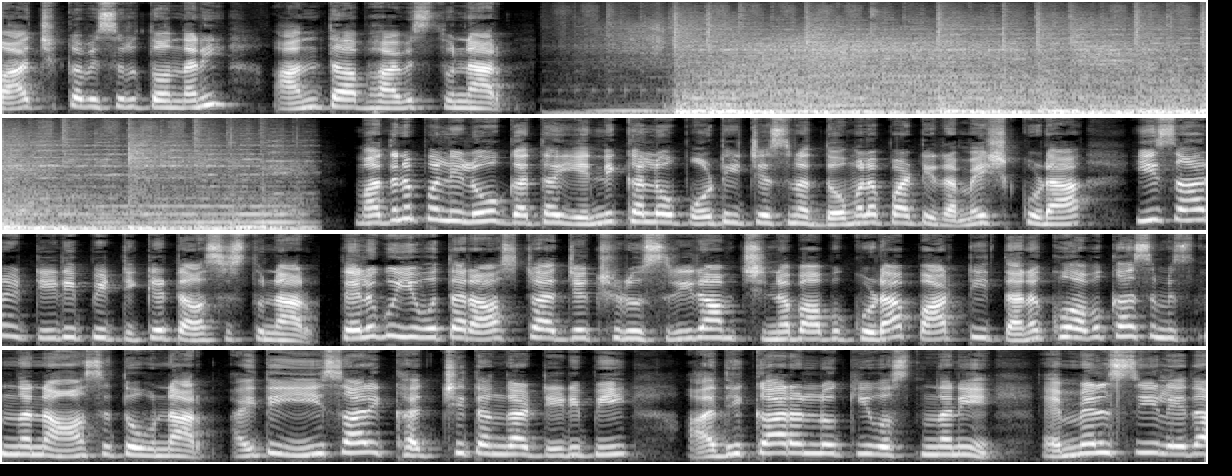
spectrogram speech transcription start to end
పాచిక విసురుతోందని అంతా భావిస్తున్నారు మదనపల్లిలో గత ఎన్నికల్లో పోటీ చేసిన దోమలపాటి రమేష్ కూడా ఈసారి టీడీపీ టికెట్ ఆశిస్తున్నారు. తెలుగు యువత రాష్ట్ర అధ్యక్షుడు శ్రీరామ్ చిన్నబాబు కూడా పార్టీ తనకు అవకాశం ఇస్తుందన్న ఆశతో ఉన్నారు. అయితే ఈసారి ఖచ్చితంగా టీడీపీ అధికారంలోకి వస్తుందని ఎమ్మెల్సీ లేదా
